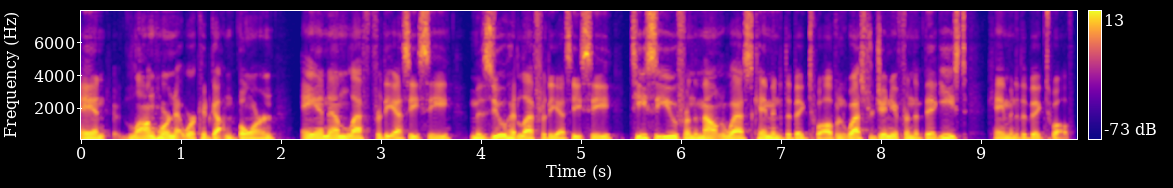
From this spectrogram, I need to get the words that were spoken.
and Longhorn Network had gotten born. A&M left for the SEC. Mizzou had left for the SEC. TCU from the Mountain West came into the Big 12, and West Virginia from the Big East came into the Big 12.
